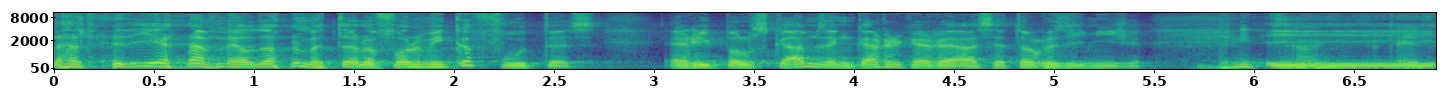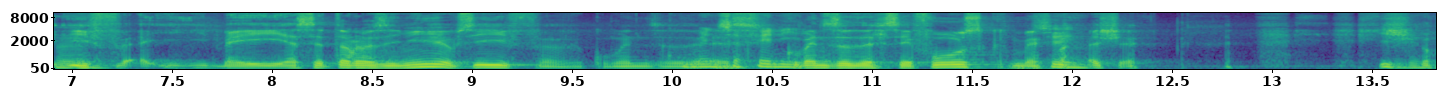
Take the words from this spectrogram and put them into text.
l'altre dia la meva dona me telefona i que fotes? Eri pels camps encara que a 7 hores i mitja. De nit? I, Ah, ok, i, fa- i, bé, i a 7 hores i mitja, sí, fa, comença, Comença nit. comença a ser fosc, me Sí. baixa. I, jo,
